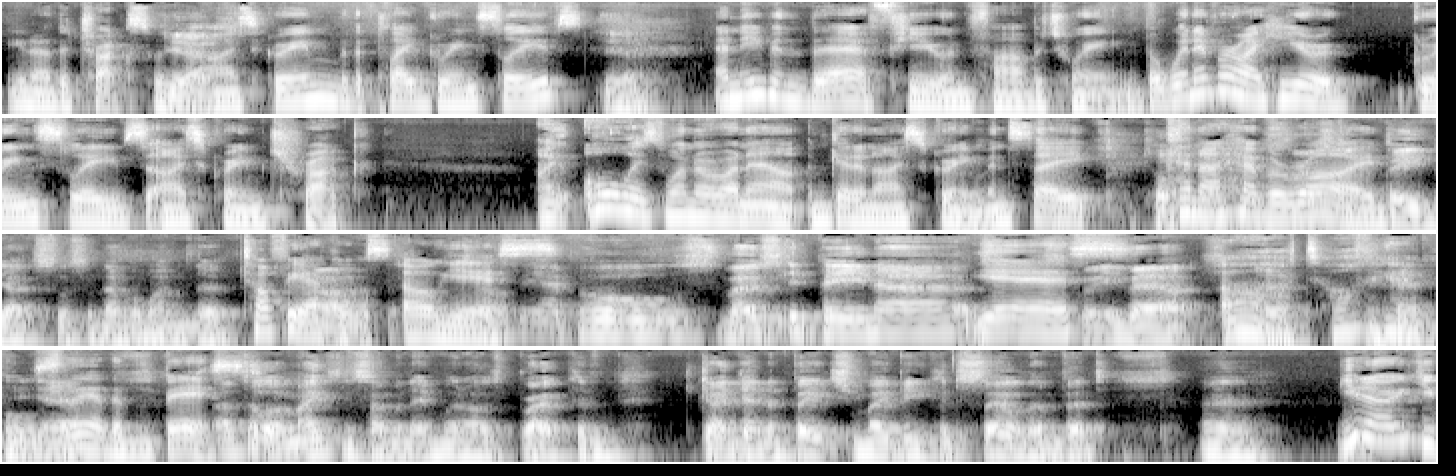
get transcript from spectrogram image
You know the trucks with Yes. the ice cream that play Greensleeves. Yeah. And even they're few and far between. But whenever I hear a Greensleeves ice cream truck, I always want to run out and get an ice cream and say, Toffee Can I have a ride? Peanuts was another one. The Toffee ah. apples. Oh, yes. Toffee apples, roasted peanuts. Yes. Scream out. Oh, toffee apples. Yeah. They're the best. I thought of making some of them when I was broke and going down the beach and maybe you could sell them, but uh, You know, you,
